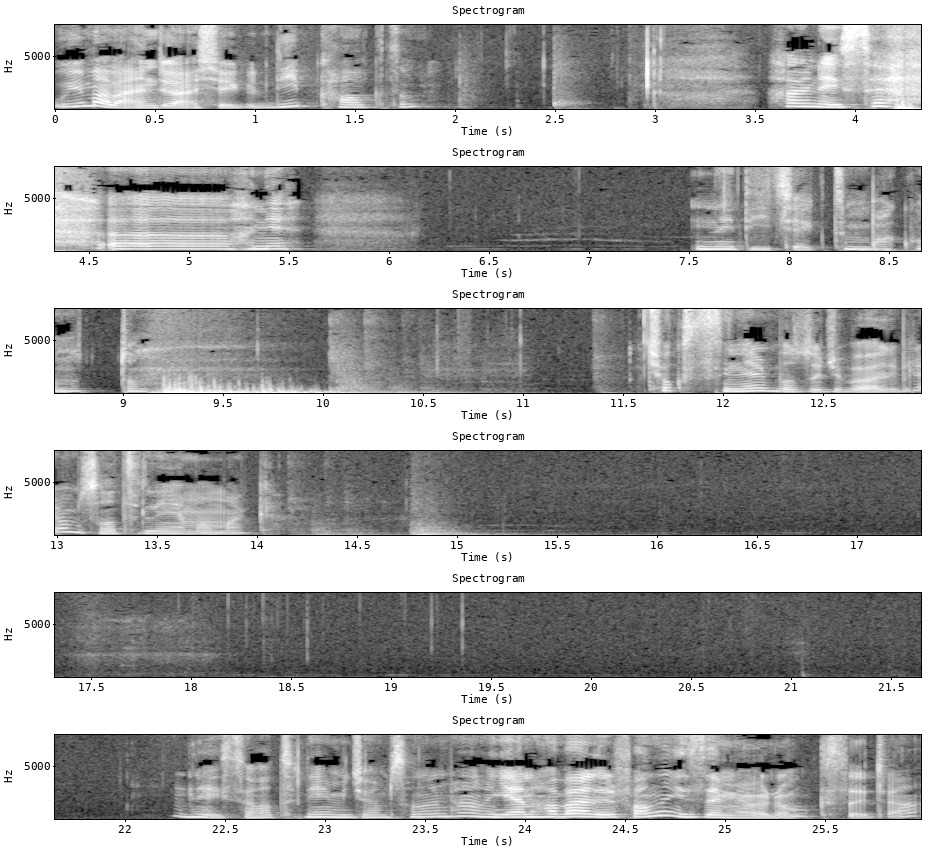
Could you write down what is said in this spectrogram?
Uyuma bence Ayşegül deyip kalktım. Her neyse e, hani ne diyecektim bak unuttum. Çok sinir bozucu böyle biliyor musun hatırlayamamak. Neyse hatırlayamayacağım sanırım. Ha, yani haberleri falan izlemiyorum kısaca.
